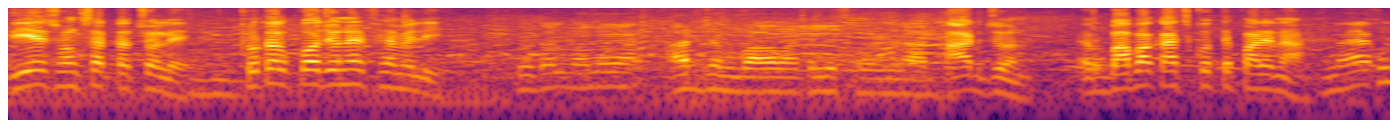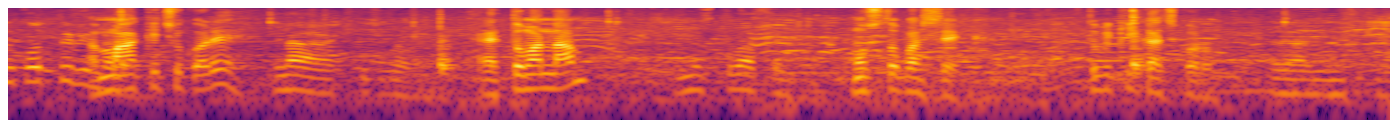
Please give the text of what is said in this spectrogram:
দিয়ে সংসারটা চলে। টোটাল কজনের ফ্যামিলি টোটাল মানে আটজন বাবা আটজন। বাবা কাজ করতে পারে না? না এখন করতে মা কিছু করে? না কিছু করে তোমার নাম? মুস্তফা শেখ। মুস্তফা শেখ। তুমি কি কাজ করো? রাজমিস্ত্রি।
